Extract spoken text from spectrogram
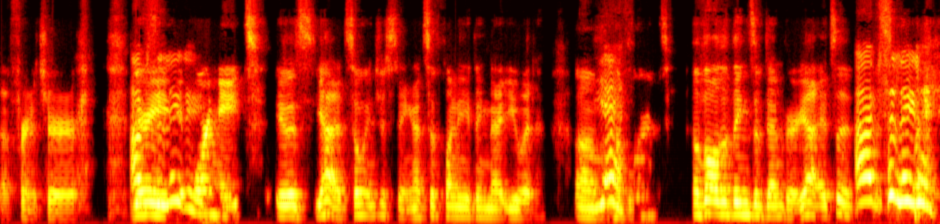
uh, furniture, very Absolutely. ornate. It was, yeah, it's so interesting. That's a funny thing that you would um, yes. have learned of all the things of Denver. Yeah, it's a absolutely it's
